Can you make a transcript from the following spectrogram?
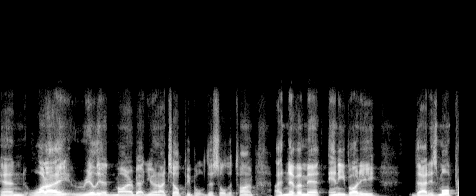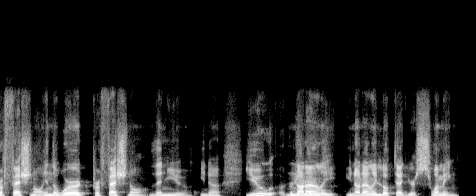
And what I really admire about you and I tell people this all the time. I've never met anybody that is more professional in the word professional than you, you know. You not sure. only you not only looked at your swimming,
